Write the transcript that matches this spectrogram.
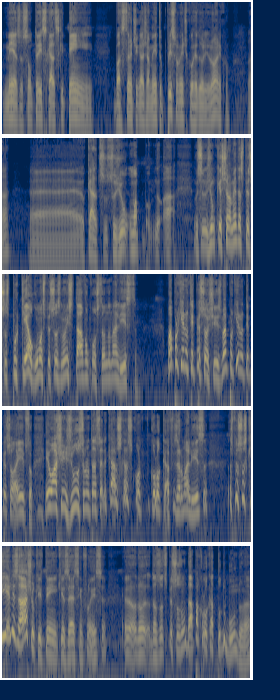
mesmo, são três caras que têm bastante engajamento, principalmente Corredor Irônico, né? É, cara, surgiu, uma, surgiu um questionamento das pessoas por que algumas pessoas não estavam constando na lista. Mas por que não tem pessoa X? Mas por que não tem pessoa Y? Eu acho injusto não. Tá... Cara, os caras colocaram, fizeram uma lista das pessoas que eles acham que tem, que exercem influência. Das outras pessoas não dá para colocar todo mundo, né?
